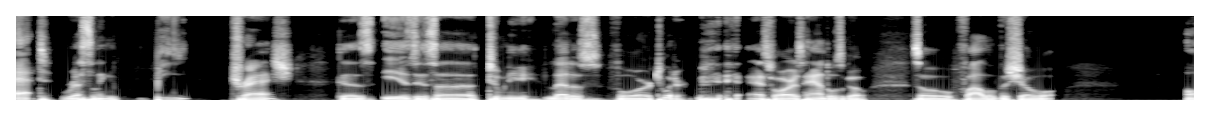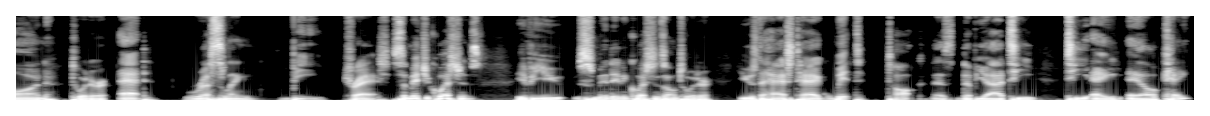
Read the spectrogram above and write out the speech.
at Wrestling B Trash because is is uh too many letters for Twitter as far as handles go. So follow the show on Twitter at Wrestling B Trash. Submit your questions. If you submit any questions on Twitter, use the hashtag WIT Talk. That's W I T T A L K.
